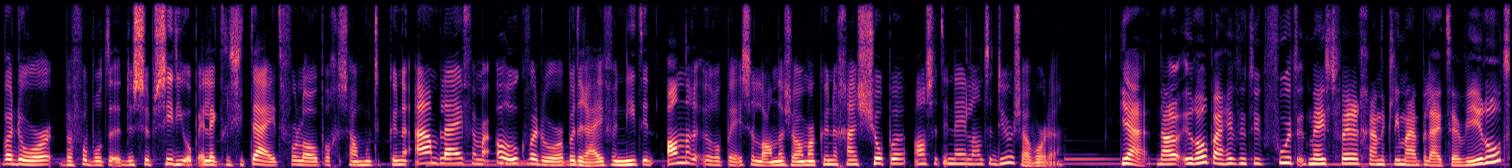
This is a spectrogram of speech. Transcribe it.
Waardoor bijvoorbeeld de subsidie op elektriciteit voorlopig zou moeten kunnen aanblijven. Maar ook waardoor bedrijven niet in andere Europese landen zomaar kunnen gaan shoppen als het in Nederland te duur zou worden. Ja, nou Europa heeft natuurlijk voert het meest verregaande klimaatbeleid ter wereld.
